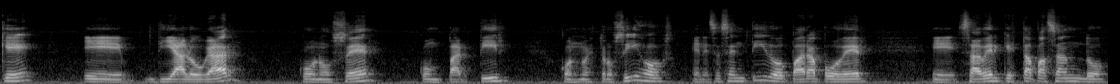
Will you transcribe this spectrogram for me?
que eh, dialogar, conocer, compartir con nuestros hijos en ese sentido para poder eh, saber qué está pasando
